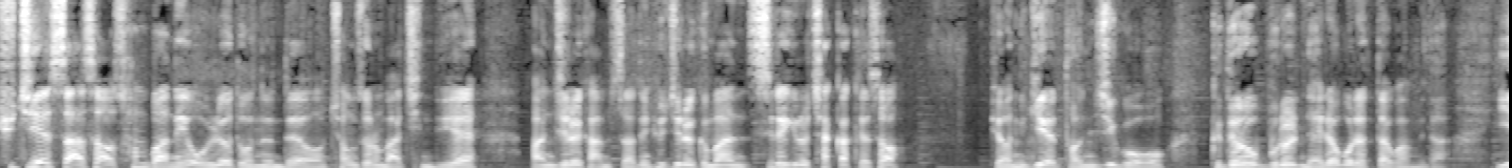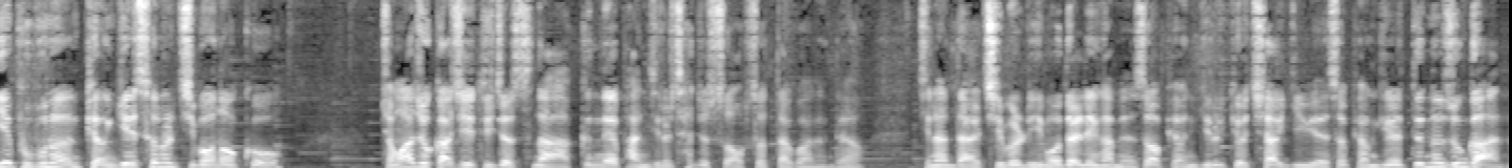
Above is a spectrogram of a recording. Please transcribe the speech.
휴지에 싸서 선반 위에 올려뒀는데요. 청소를 마친 뒤에 반지를 감싸던 휴지를 그만 쓰레기로 착각해서 변기에 던지고 그대로 물을 내려버렸다고 합니다. 이에 부부는 변기에 손을 집어넣고 정화조까지 뒤졌으나 끝내 반지를 찾을 수 없었다고 하는데요. 지난달 집을 리모델링하면서 변기를 교체하기 위해서 변기를 뜯는 순간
